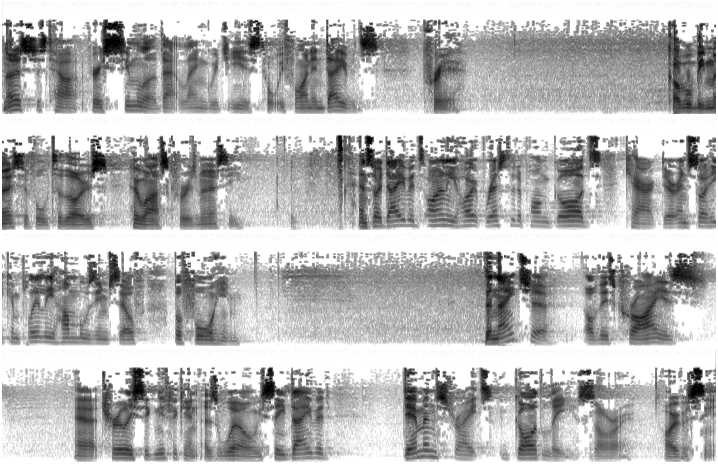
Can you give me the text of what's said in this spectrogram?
Notice just how very similar that language is to what we find in David's prayer. God will be merciful to those who ask for his mercy. And so David's only hope rested upon God's character, and so he completely humbles himself before him. The nature of this cry is uh, truly significant as well. We see David demonstrates godly sorrow over sin.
